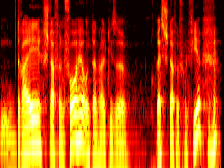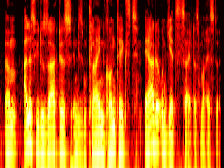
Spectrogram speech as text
drei Staffeln vorher und dann halt diese Reststaffel von vier. Ähm, alles, wie du sagtest, in diesem kleinen Kontext Erde und Jetztzeit das meiste.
